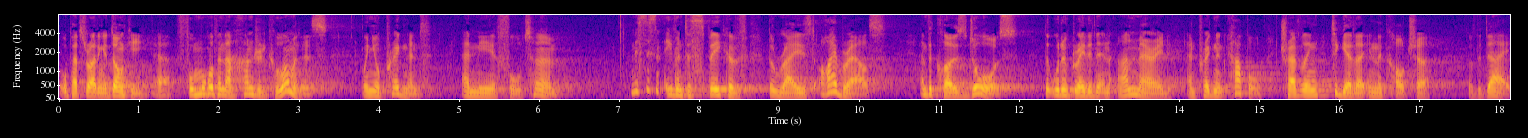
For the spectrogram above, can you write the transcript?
or perhaps riding a donkey, uh, for more than 100 kilometres when you're pregnant and near full term. And this isn't even to speak of the raised eyebrows and the closed doors that would have greeted an unmarried and pregnant couple travelling together in the culture of the day.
